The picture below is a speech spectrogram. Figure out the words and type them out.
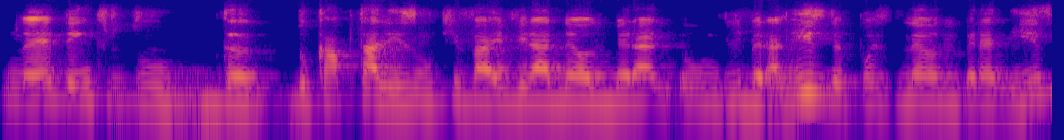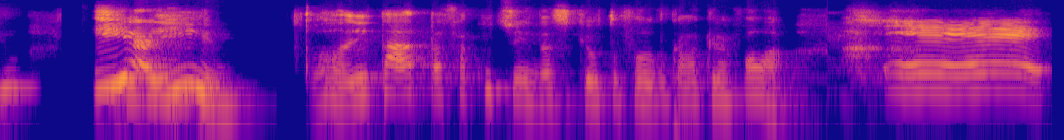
né? Dentro do, do, do capitalismo que vai virar neoliberalismo, depois do neoliberalismo. E uhum. aí a Rani tá, tá sacudindo, acho que eu tô falando o que ela queria falar. É,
